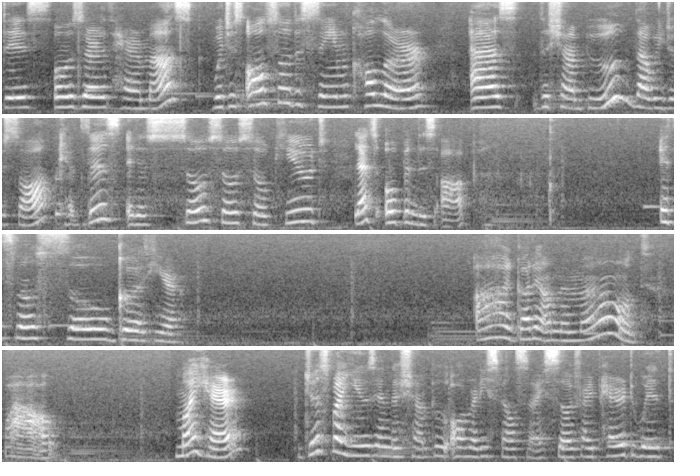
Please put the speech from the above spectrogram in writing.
this Oserth hair mask which is also the same color as the shampoo that we just saw. Look at this, it is so so so cute. Let's open this up. It smells so good here. Ah, I got it on my mouth. Wow. My hair, just by using the shampoo, already smells nice. So if I pair it with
